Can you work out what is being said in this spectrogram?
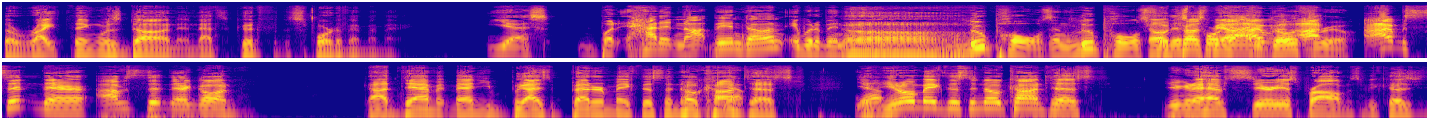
the right thing was done, and that's good for the sport of MMA. yes. But had it not been done, it would have been Oh, loopholes and loopholes for no, this poor me, guy I, to go I- through. I'm sitting there, I'm sitting there going, God damn it, man! You guys better make this a no contest. Yep. If you don't make this a no contest, you're going to have serious problems because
